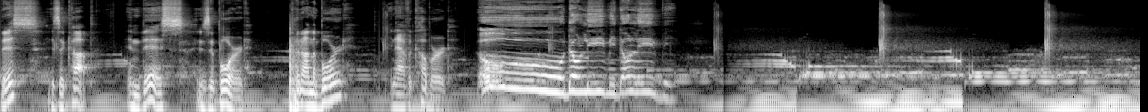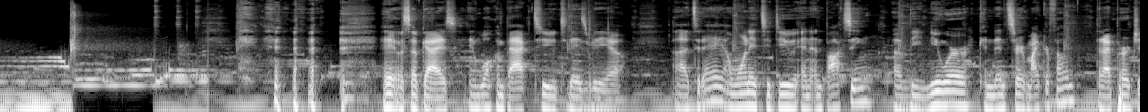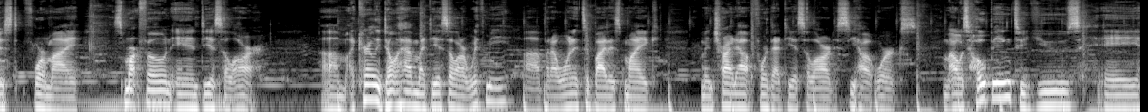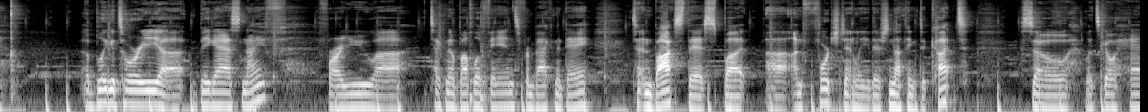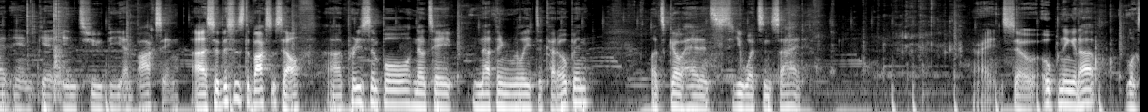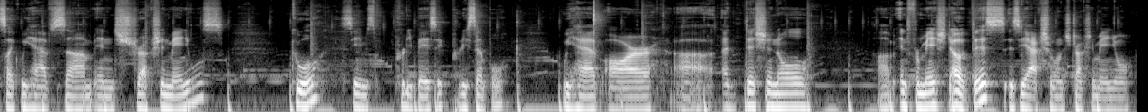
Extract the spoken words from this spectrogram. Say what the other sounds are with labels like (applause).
This is a cup, and this is a board. Put on the board and have a cupboard. Oh, don't leave me, don't leave me. (laughs) hey, what's up guys, and welcome back to today's video. Uh, today I wanted to do an unboxing of the Neewer condenser microphone that I purchased for my smartphone and DSLR. Um, I currently don't have my DSLR with me, uh, but I wanted to buy this mic and try it out for that DSLR to see how it works. Um, I was hoping to use a obligatory uh, big ass knife for you uh, Techno Buffalo fans from back in the day to unbox this, but uh, unfortunately, there's nothing to cut. So let's go ahead and get into the unboxing. Uh, so this is the box itself. Uh, pretty simple, no tape, nothing really to cut open. Let's go ahead and see what's inside. All right, so opening it up, looks like we have some instruction manuals. Cool, seems pretty basic, pretty simple. We have our uh, additional um, information. Oh, this is the actual instruction manual.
